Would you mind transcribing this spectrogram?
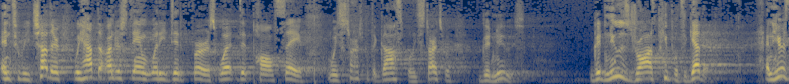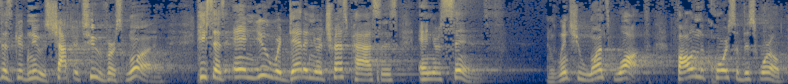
and to each other, we have to understand what he did first. What did Paul say? Well, he starts with the gospel. He starts with good news. Good news draws people together. And here's this good news, chapter 2, verse 1. He says, And you were dead in your trespasses and your sins, And which you once walked following the course of this world,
